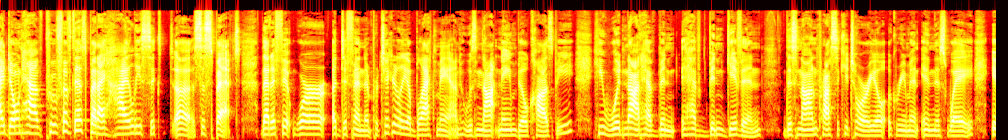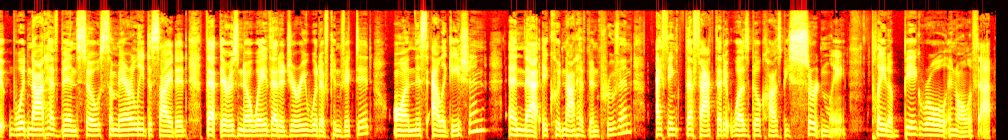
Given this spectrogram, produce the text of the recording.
I don't have proof of this, but I highly uh, suspect that if it were a defendant, particularly a black man who was not named Bill Cosby, he would not have been have been given this non-prosecutorial agreement in this way. It would not have been so summarily decided that there is no way that a jury would have convicted on this allegation and that it could not have been proven. I think the fact that it was Bill Cosby certainly played a big role in all of that.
